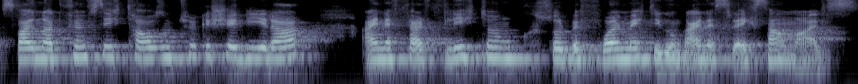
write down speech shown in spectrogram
250.000 türkische Lira eine Verpflichtung zur Bevollmächtigung eines Rechtsanwalts.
